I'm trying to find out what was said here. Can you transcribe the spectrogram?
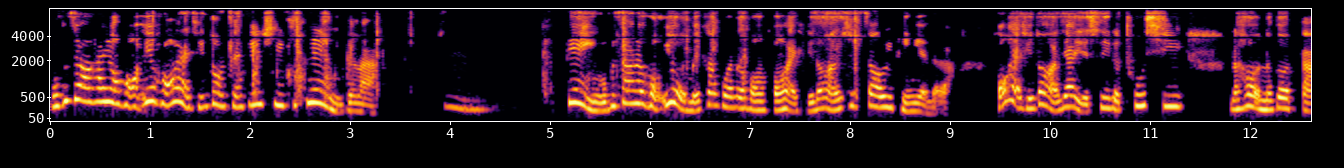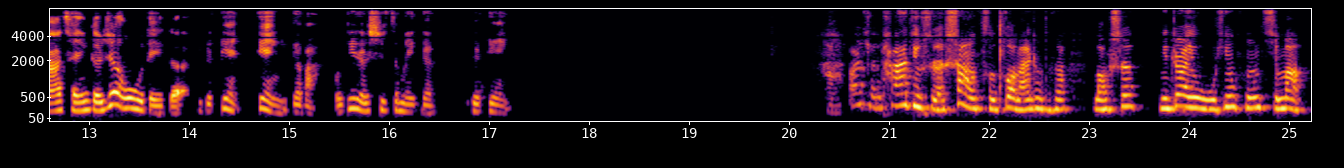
我不知道他用红，因为红海行动曾经是一部电影，对吧？嗯。电影我不知道那红，因为我没看过那个红红海行动，好像是赵玉平演的啦。红海行动好像也是一个突袭，然后能够达成一个任务的一个一个电电影，对吧？我记得是这么一个一个电影。而且他就是上次做完之后，他说：“老师，你这儿有五星红旗吗？”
